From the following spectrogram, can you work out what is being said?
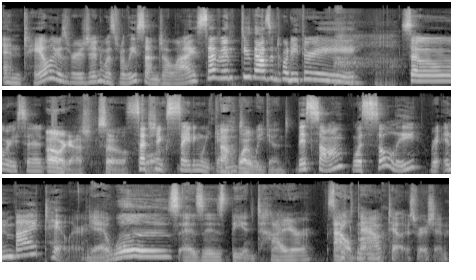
and Taylor's version was released on July 7th, 2023. so recent. Oh my gosh, so Such cool. an exciting weekend. Ah, what a weekend. This song was solely written by Taylor. Yeah, it was, as is the entire Speak album. Now, Taylor's version.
